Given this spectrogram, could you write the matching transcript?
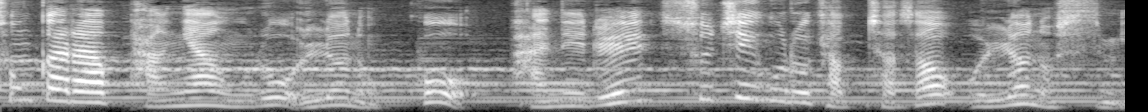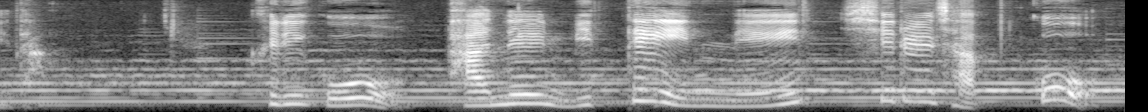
손가락 방향으로 올려놓고 바늘을 수직으로 겹쳐서 올려놓습니다. 그리고 바늘 밑에 있는 실을 잡고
